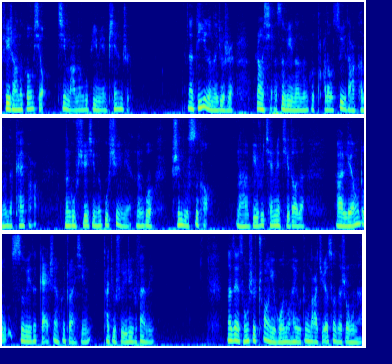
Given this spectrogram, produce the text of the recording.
非常的高效，起码能够避免偏执。那第一个呢，就是让显思维呢能够达到最大可能的开发，能够学习，能够训练，能够深度思考。那比如前面提到的啊，两种思维的改善和转型，它就属于这个范围。那在从事创意活动还有重大决策的时候呢，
